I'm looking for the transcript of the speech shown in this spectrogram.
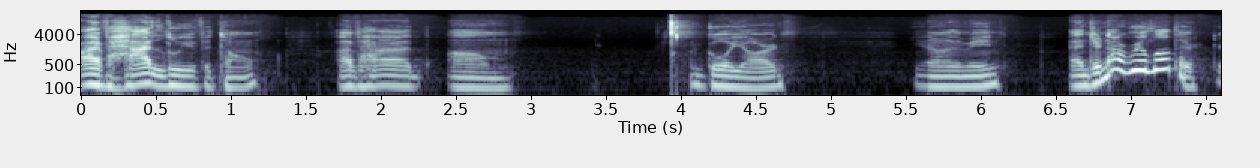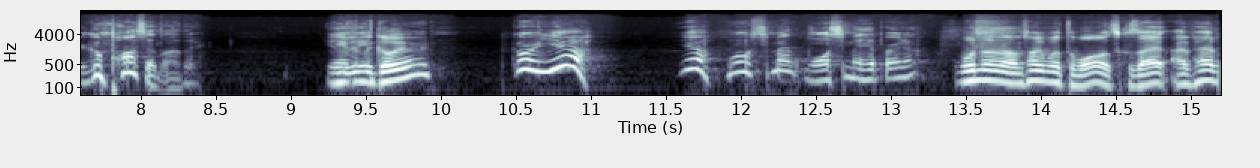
I've had Louis Vuitton, I've had um Goyard. You know what I mean? And they're not real leather; they're composite leather. You know Even the I mean? Goyard? Goyard, yeah, yeah. Want to see my want to see my hip right now? Well, no, no, I'm talking about the wallets because I I've had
